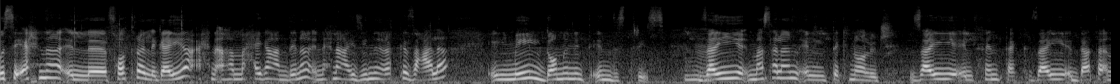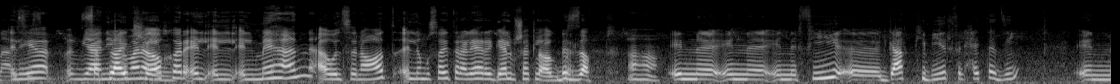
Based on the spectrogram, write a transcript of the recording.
بصي إحنا الفترة اللي جاية إحنا اهم حاجة عندنا ان إحنا عايزين نركز على ال male dominant industries زي مثلا ال technology زي ال FinTech زي ال data analysis. اللي هي يعني بمعنى. آخر ال- ال- المهن أو الصناعات اللي مسيطر عليها الرجال بشكل أكبر. بالظبط. أها. ان ان إن في gap كبير في الحتة دي. إن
